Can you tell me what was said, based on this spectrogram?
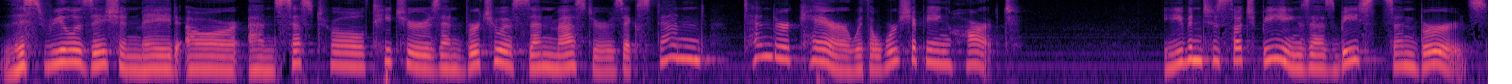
This realization made our ancestral teachers and virtuous Zen masters extend tender care with a worshipping heart, even to such beings as beasts and birds.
